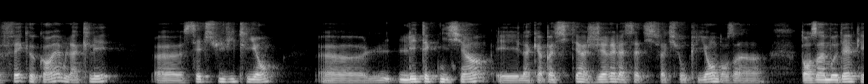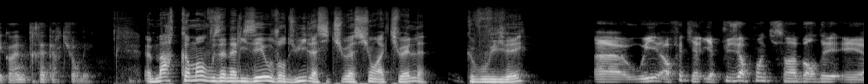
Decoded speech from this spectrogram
fait que quand même la clé, euh, c'est le suivi client, euh, les techniciens et la capacité à gérer la satisfaction client dans un, dans un modèle qui est quand même très perturbé. Euh, Marc, comment vous analysez aujourd'hui la situation actuelle que vous vivez? Oui, en fait, il y, a plusieurs points qui sont abordés. Et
